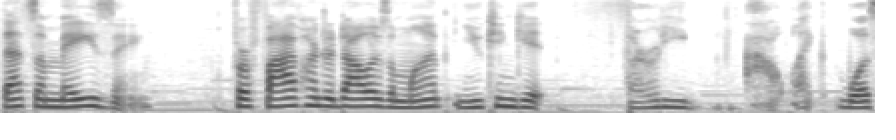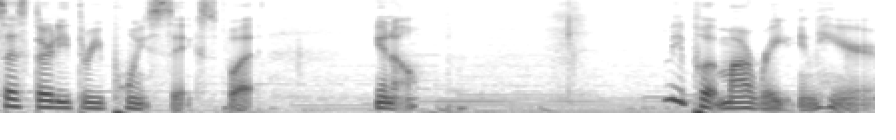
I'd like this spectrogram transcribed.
that's amazing for $500 a month you can get 30 out like well it says 33.6 but you know let me put my rate in here.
